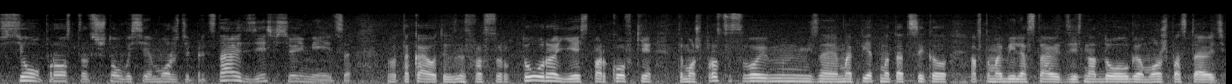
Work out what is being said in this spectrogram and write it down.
все просто, что вы себе можете представить, здесь все имеется. Вот такая вот инфраструктура, есть парковки, ты можешь просто свой, не знаю, мопед, мотоцикл, автомобиль оставить здесь надолго, можешь поставить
